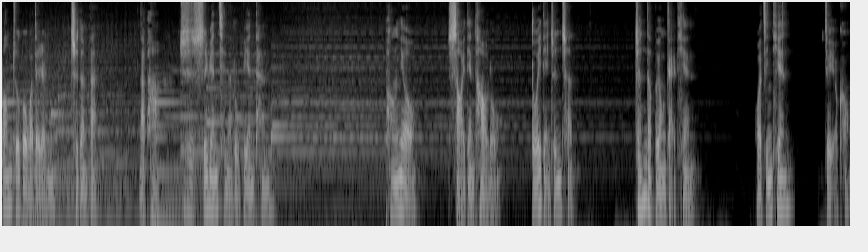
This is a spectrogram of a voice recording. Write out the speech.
帮助过我的人吃顿饭，哪怕只是十元钱的路边摊。朋友，少一点套路，多一点真诚，真的不用改天。我今天就有空。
